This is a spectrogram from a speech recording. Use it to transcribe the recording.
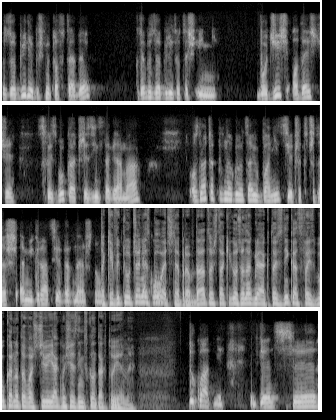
zrobilibyśmy to wtedy, gdyby zrobili to też inni. Bo dziś odejście z Facebooka czy z Instagrama oznacza pewnego rodzaju banicję, czy, czy też emigrację wewnętrzną. Takie wykluczenie Taką... społeczne, prawda? Coś takiego, że nagle jak ktoś znika z Facebooka, no to właściwie jak my się z nim skontaktujemy? Dokładnie. Więc y,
